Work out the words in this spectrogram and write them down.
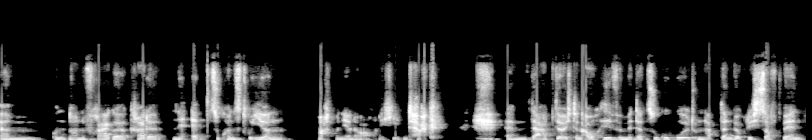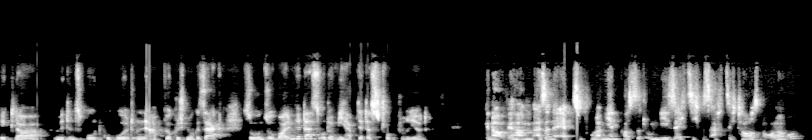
Ähm, und noch eine Frage, gerade eine App zu konstruieren, macht man ja auch nicht jeden Tag. Ähm, da habt ihr euch dann auch Hilfe mit dazu geholt und habt dann wirklich Softwareentwickler mit ins Boot geholt und habt wirklich nur gesagt, so und so wollen wir das oder wie habt ihr das strukturiert? Genau, wir haben also eine App zu programmieren kostet um die 60 bis 80.000 Euro.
